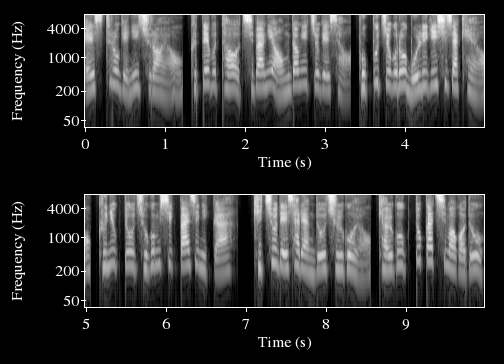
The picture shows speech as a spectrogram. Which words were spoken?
에스트로겐이 줄어요. 그때부터 지방이 엉덩이 쪽에서 복부 쪽으로 몰리기 시작해요. 근육도 조금씩 빠지니까 기초 대사량도 줄고요. 결국 똑같이 먹어도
